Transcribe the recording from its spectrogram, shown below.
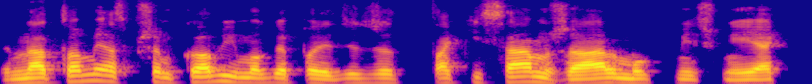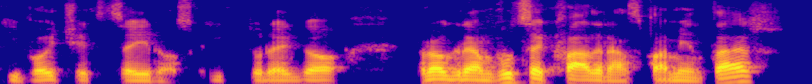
Natomiast Przemkowi mogę powiedzieć, że taki sam żal mógł mieć niejaki Wojciech Cejrowski, którego program WC Kwadrans, pamiętasz?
